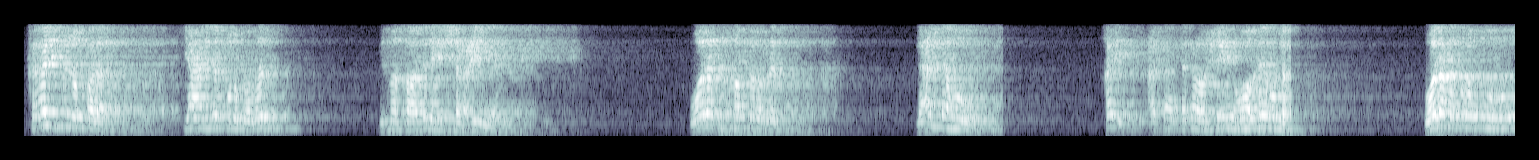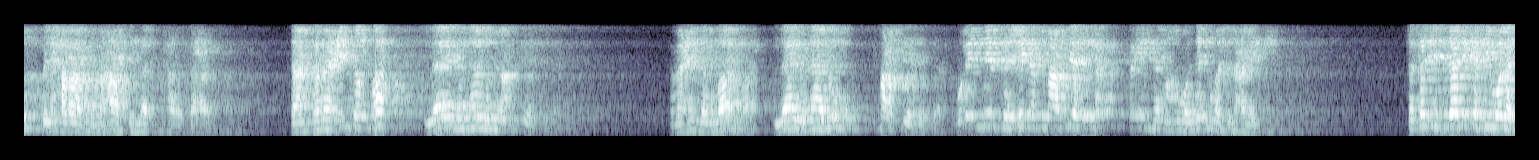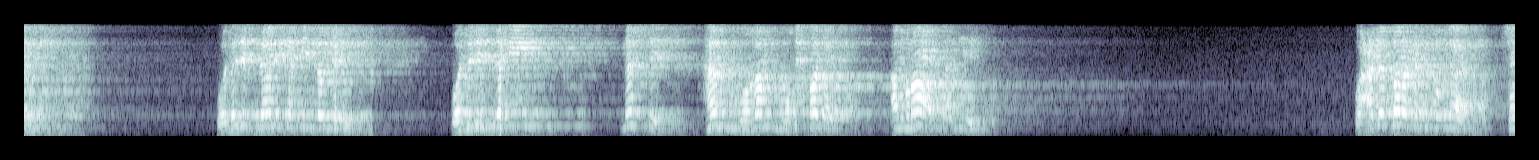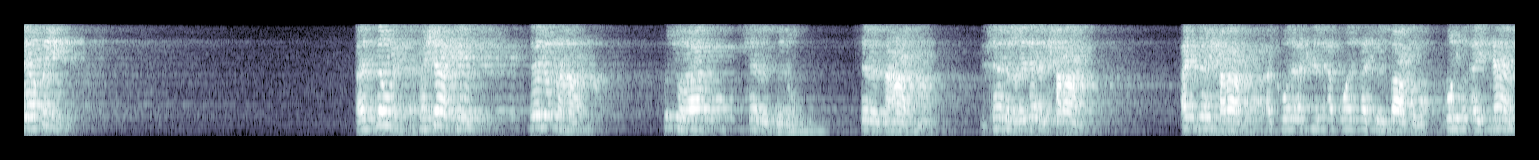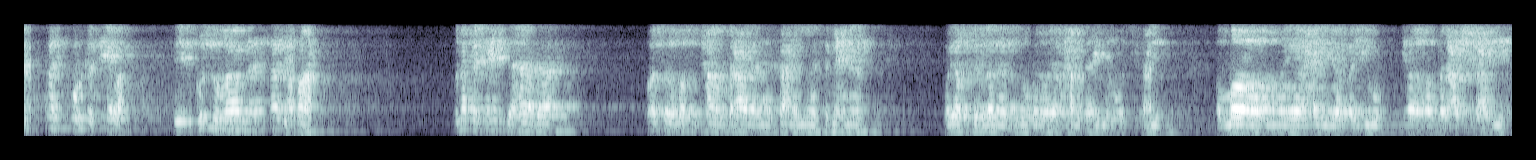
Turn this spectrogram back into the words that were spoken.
فأجمل الطلب يعني يطلب الرزق من مصادره الشرعية. ولا تستطيع الرزق لعله خير عسى أن تكره شيء هو خير لكم ولا تطلبوه بالحرام بمعاصي الله سبحانه وتعالى. فما عند الله لا ينال بمعصية الله. فما عند الله لا ينال بمعصية الله. وإن نلت شيئا بمعصية الله فإنما هو نقمة عليك. ستجد ذلك في ولدك. وتجد ذلك في زوجتك. وتجد ذلك في نفسك. هم وغم وقدر أمراض تأتيك بسبب الذنوب بسبب المعاصي بسبب الغذاء الحرام. أكل الحرام أكل أكل الأموال أكل الباطل ظلم الأيتام أمور كثيرة كلها من أسباب الحرام ونقف عند هذا وأسأل الله سبحانه وتعالى أن ينفعنا بما سمعنا ويغفر لنا ذنوبنا ويرحمنا إنه هو اللهم يا حي يا قيوم يا رب العرش العظيم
